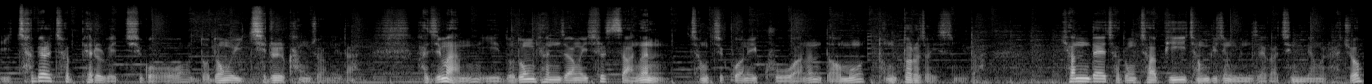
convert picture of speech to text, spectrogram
이 차별차폐를 외치고 노동의 질을 강조합니다. 하지만 이 노동 현장의 실상은 정치권의 구호와는 너무 동떨어져 있습니다. 현대 자동차 비정규직 문제가 증명을 하죠.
